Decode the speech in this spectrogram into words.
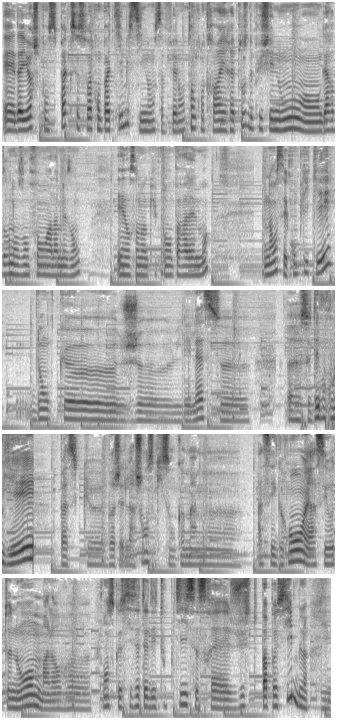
Et d'ailleurs, je pense pas que ce soit compatible, sinon ça fait longtemps qu'on travaillerait tous depuis chez nous en gardant nos enfants à la maison et en s'en occupant parallèlement. Non, c'est compliqué, donc euh, je les laisse euh, euh, se débrouiller parce que bah, j'ai de la chance qu'ils sont quand même euh, assez grands et assez autonomes. Alors euh, je pense que si c'était des tout petits, ce serait juste pas possible. Ils,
